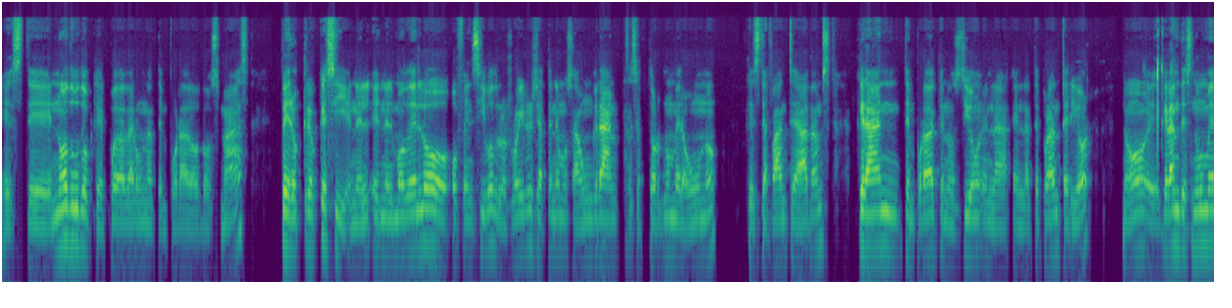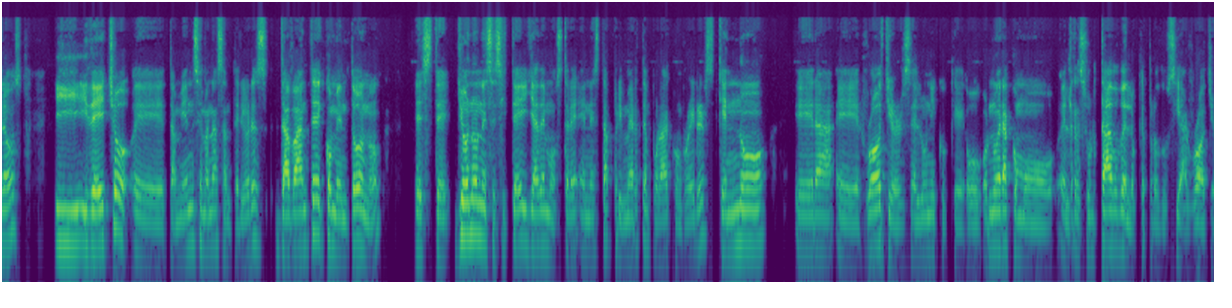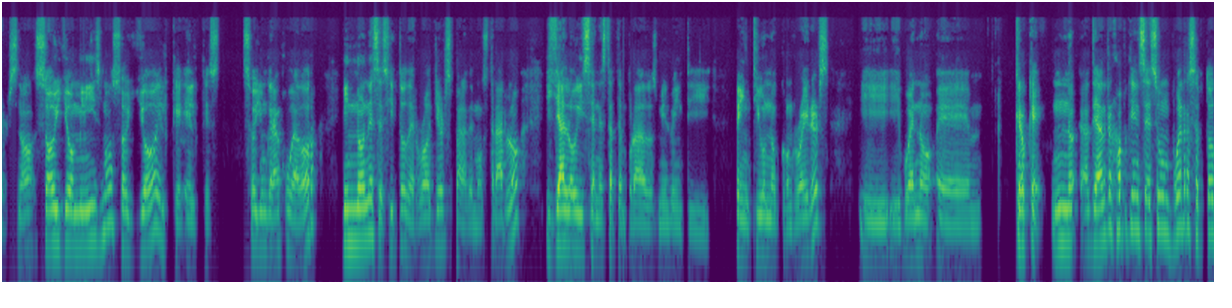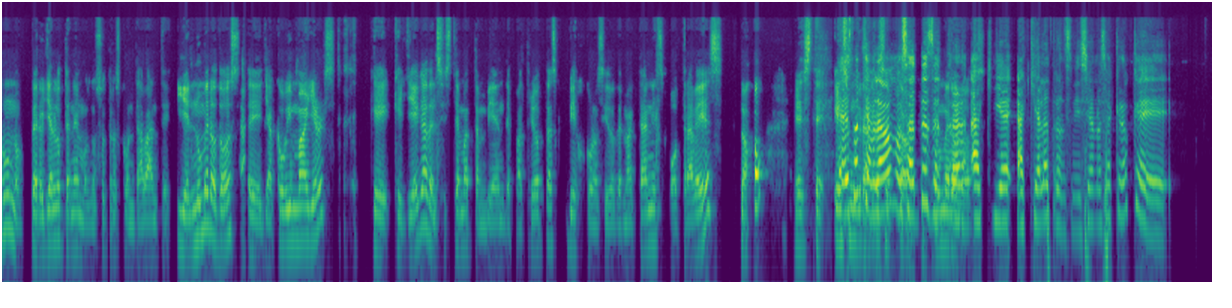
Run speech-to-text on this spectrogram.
Este, no dudo que pueda dar una temporada o dos más, pero creo que sí, en el, en el modelo ofensivo de los Raiders ya tenemos a un gran receptor número uno, que es Devante Adams, gran temporada que nos dio en la, en la temporada anterior, ¿no? Eh, grandes números. Y, de hecho, eh, también semanas anteriores, Davante comentó, ¿no? Este, yo no necesité y ya demostré en esta primera temporada con Raiders que no era eh, Rodgers el único que, o, no era como el resultado de lo que producía Rodgers, ¿no? Soy yo mismo, soy yo el que, el que soy un gran jugador y no necesito de Rodgers para demostrarlo y ya lo hice en esta temporada 2021 con Raiders y, bueno, em, creo que de Andrew Hopkins es un buen receptor uno, pero ya lo tenemos nosotros con Davante. Y el número dos, ah. eh, Jacoby Myers, que, que, llega del sistema también de Patriotas, viejo conocido de McDaniels, otra vez, ¿no? Este, es, lo que hablábamos antes de entrar aquí, aquí a la transmisión. O sea, creo que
